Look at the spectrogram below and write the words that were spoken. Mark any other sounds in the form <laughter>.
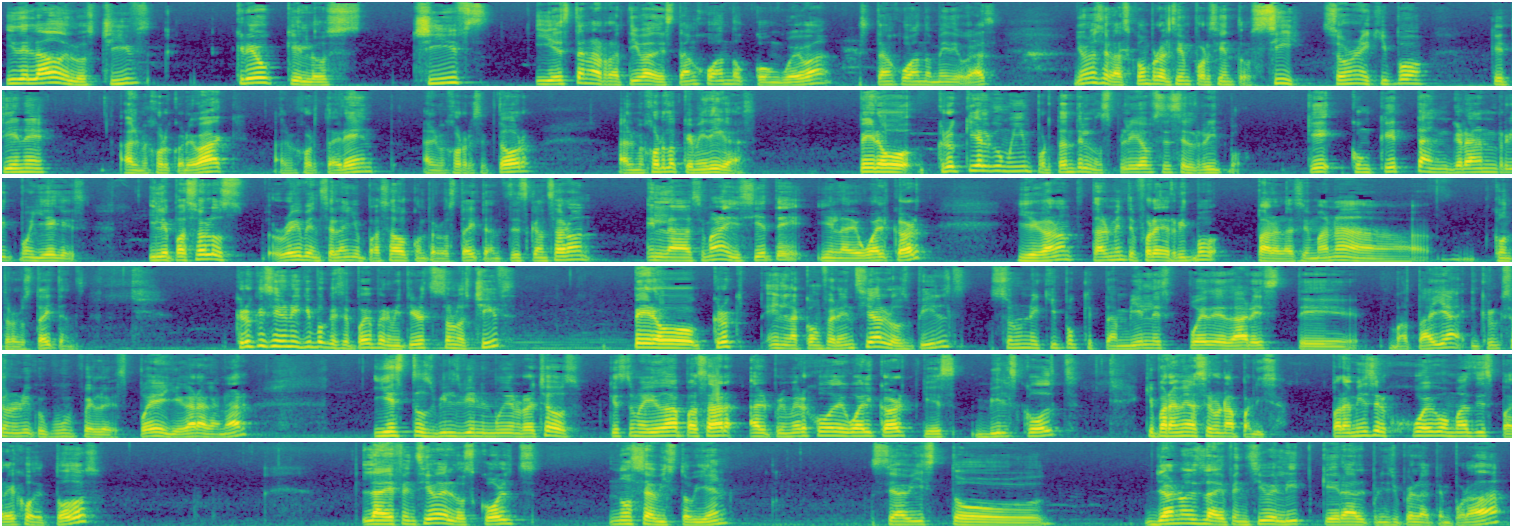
Y del lado de los Chiefs, creo que los Chiefs y esta narrativa de están jugando con hueva, están jugando medio gas, yo no se las compro al 100%. Sí, son un equipo que tiene al mejor coreback, al mejor tight al mejor receptor, al mejor lo que me digas. Pero creo que algo muy importante en los playoffs es el ritmo. Que, ¿Con qué tan gran ritmo llegues? Y le pasó a los Ravens el año pasado contra los Titans. Descansaron en la semana 17 y en la de Wild Card. Y llegaron totalmente fuera de ritmo para la semana contra los Titans. Creo que si hay un equipo que se puede permitir, estos son los Chiefs. Pero creo que en la conferencia los Bills son un equipo que también les puede dar este batalla y creo que son el único equipo que les puede llegar a ganar. Y estos Bills vienen muy enrachados. Que esto me ayuda a pasar al primer juego de Wild Card, que es Bills Colts, que para mí va a ser una paliza. Para mí es el juego más disparejo de todos. La defensiva de los Colts no se ha visto bien. Se ha visto... Ya no es la defensiva elite que era al principio de la temporada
